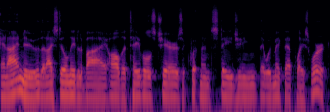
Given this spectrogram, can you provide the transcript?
And I knew that I still needed to buy all the tables, chairs, equipment, staging that would make that place work.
